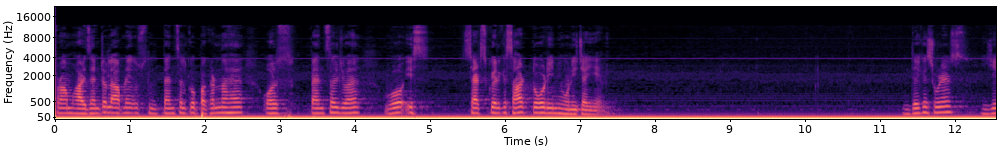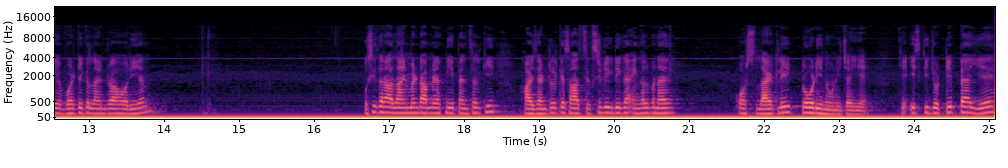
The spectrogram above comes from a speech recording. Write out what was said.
फ्रॉम हॉरिजेंटल आपने उस पेंसिल को पकड़ना है और पेंसिल जो है, वो इस सेट स्क्वायर के साथ टोड इन होनी चाहिए। देखिए स्टूडेंट्स ये वर्टिकल लाइन ड्रा हो रही है। उसी तरह अलाइनमेंट आपने रखनी है पेंसिल की हॉरिजेंटल के साथ 60 डिग्री का एंगल बनाए। और स्लाइटली टोड इन होनी चाहिए कि इसकी जो टिप है ये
